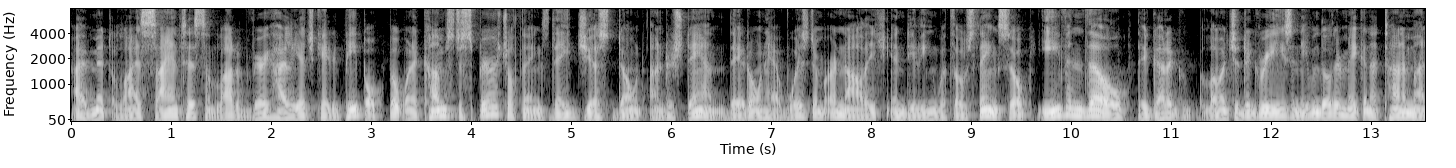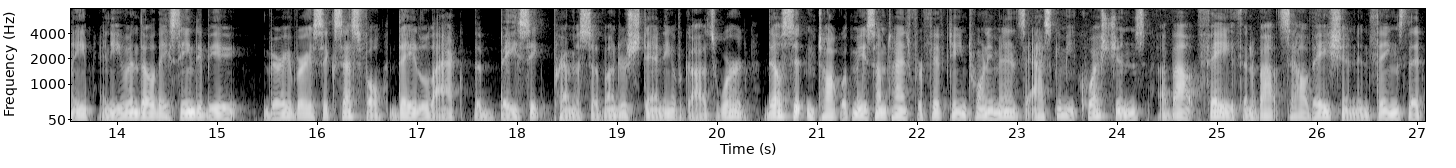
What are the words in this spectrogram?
I've met a lot of scientists and a lot of very highly educated people, but when it comes to spiritual things, they just don't understand. They don't have wisdom or knowledge in dealing with those things. So even though they've got a bunch of degrees and even though they're making a ton of money and even though they seem to be very, very successful, they lack the basic premise of understanding of God's Word. They'll sit and talk with me sometimes for 15, 20 minutes asking me questions about faith and about salvation and things that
